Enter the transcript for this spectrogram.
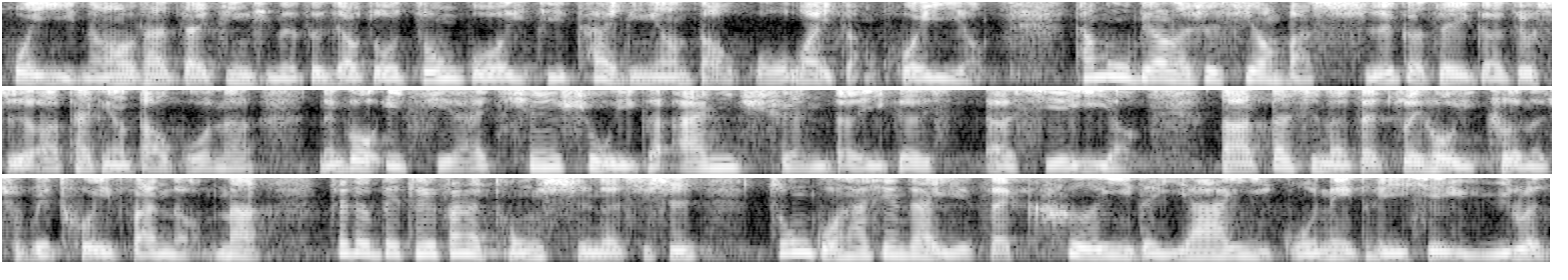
会议，然后他在进行的这叫做中国以及太平洋岛国外长会议哦。他目标呢是希望把十个这个就是呃太平洋岛国呢能够一起来签署一个安全的一个呃协议哦。那但是呢在最后一刻呢却被推翻了。那在这被推翻的同时呢，其实中国它现在也在刻意的压抑国内的一些舆论。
